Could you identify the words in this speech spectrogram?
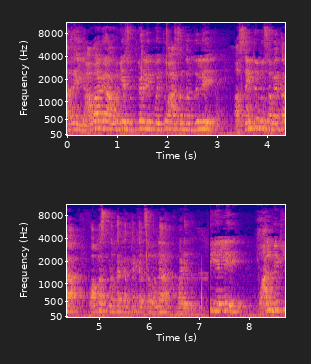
ಆದ್ರೆ ಯಾವಾಗ ಅವ್ರಿಗೆ ಸುತ್ತಕೊಳ್ಳಿಕ್ಕೆ ಹೋಯ್ತು ಆ ಸಂದರ್ಭದಲ್ಲಿ ಆ ಸೈಟ್ ಅನ್ನು ಸಮೇತ ವಾಪಸ್ ಕೊಡ್ತಕ್ಕಂತ ಕೆಲಸವನ್ನ ಮಾಡಿದ್ರು. ವಾಲ್ಮೀಕಿ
